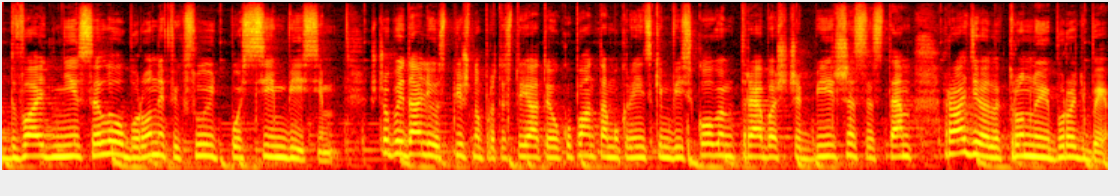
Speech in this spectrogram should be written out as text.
два дні сили оборони фіксують по 7-8. Щоб і далі успішно протистояти окупантам українським військовим, треба ще більше систем радіоелектронної боротьби.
